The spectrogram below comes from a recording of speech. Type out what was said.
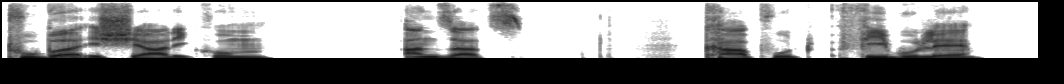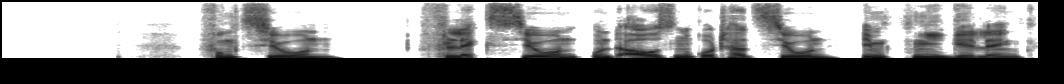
Tuba ischiadicum. Ansatz. Caput fibulae. Funktion. Flexion und Außenrotation im Kniegelenk.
